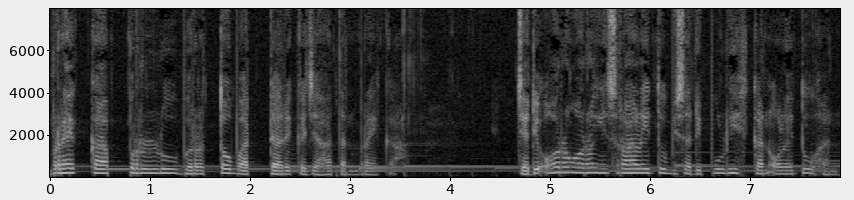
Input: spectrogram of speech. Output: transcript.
mereka perlu bertobat dari kejahatan mereka. Jadi orang-orang Israel itu bisa dipulihkan oleh Tuhan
